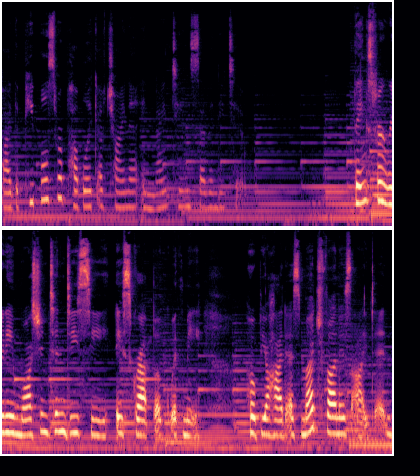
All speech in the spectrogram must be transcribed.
by the People's Republic of China in 1972. Thanks for reading Washington, D.C., a scrapbook with me. Hope you had as much fun as I did.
